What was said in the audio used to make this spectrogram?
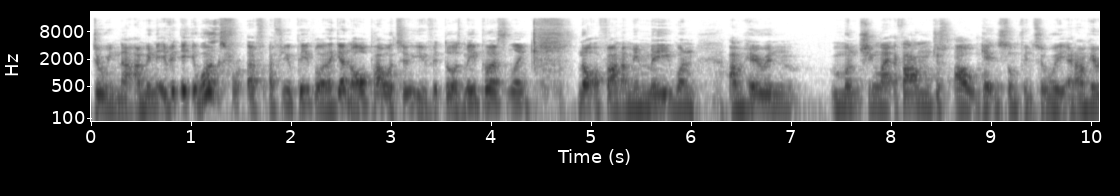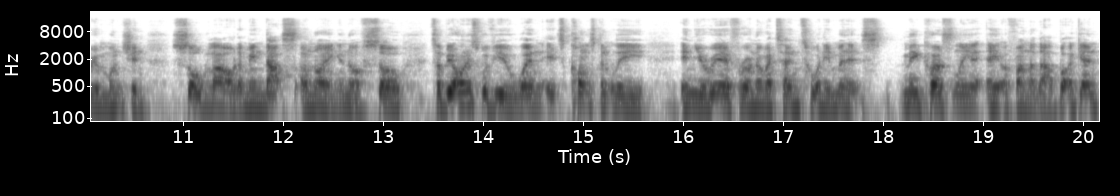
doing that. I mean, if it, it works for a, a, few people, and again, all power to you if it does. Me personally, not a fan. I mean, me, when I'm hearing munching, like if I'm just out getting something to eat and I'm hearing munching so loud, I mean, that's annoying enough. So, to be honest with you, when it's constantly in your ear for another 10 20 minutes me personally ain't a fan of that. But again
